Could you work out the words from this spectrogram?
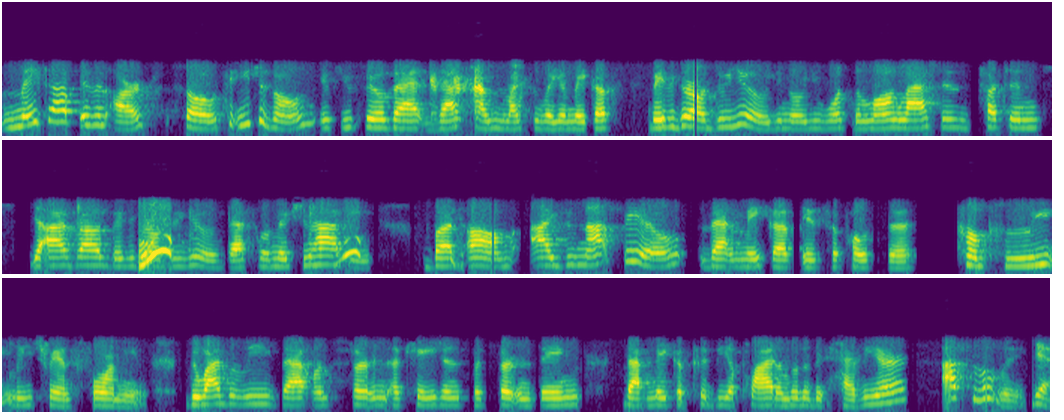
makeup is an art, so to each his own. If you feel that that's how you like to wear your makeup, baby girl, do you? You know, you want the long lashes touching your eyebrows, baby girl, do you? That's what makes you happy. But um, I do not feel that makeup is supposed to completely transform you. Do I believe that on certain occasions for certain things that makeup could be applied a little bit heavier? Absolutely. Yeah.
